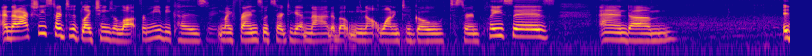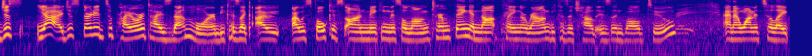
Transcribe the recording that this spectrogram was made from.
And that actually started to like change a lot for me because right. my friends would start to get mad about me not wanting to go to certain places. And um, it just yeah i just started to prioritize them more because like i i was focused on making this a long-term thing and not playing around because a child is involved too right. And i wanted to like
